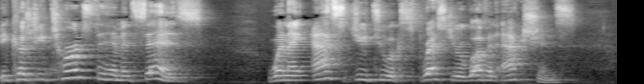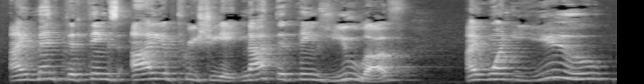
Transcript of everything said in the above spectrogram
Because she turns to him and says, When I asked you to express your love in actions, I meant the things I appreciate, not the things you love. I want you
